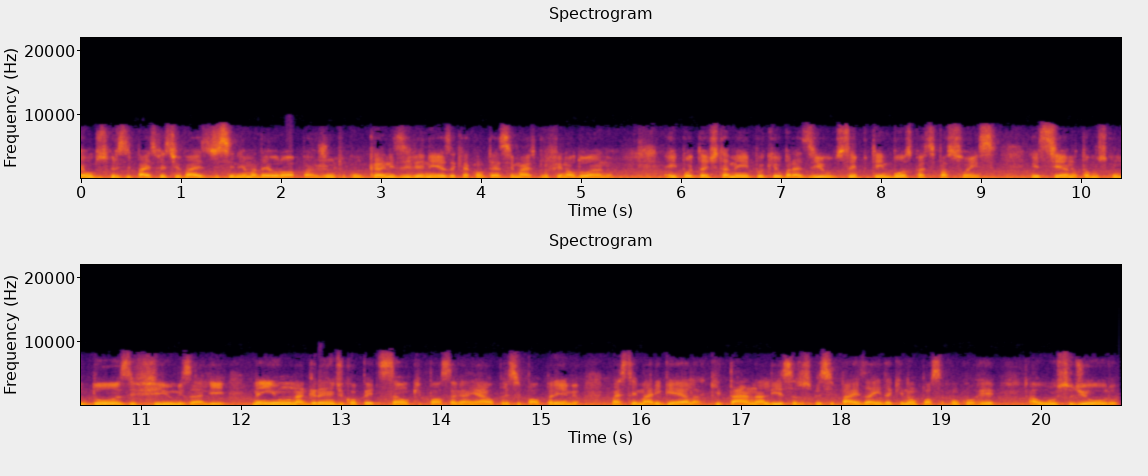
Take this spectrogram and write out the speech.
é um dos principais festivais de cinema da Europa, junto com Cannes e Veneza, que acontece mais para o final do ano. É importante também porque o Brasil sempre tem boas participações. Esse ano estamos com 12 filmes ali, nenhum na grande competição que possa ganhar o principal prêmio, mas tem Marighella, que está na lista dos principais, ainda que não possa concorrer ao Urso de Ouro.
